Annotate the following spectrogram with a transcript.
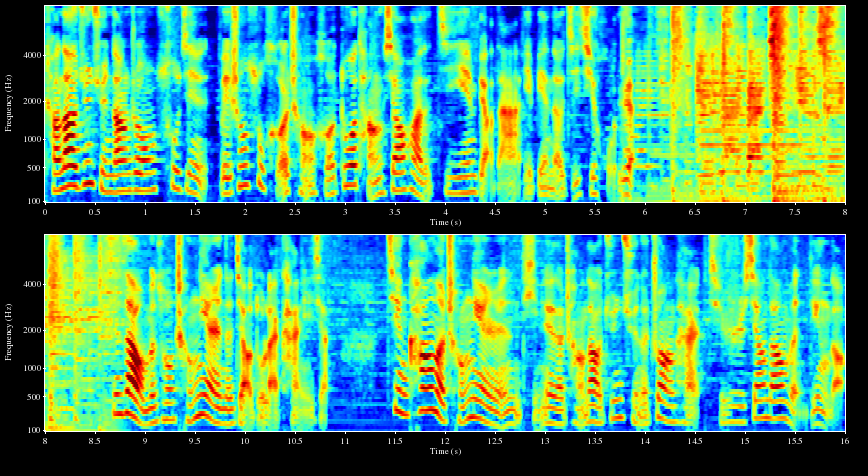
肠道菌群当中促进维生素合成和多糖消化的基因表达也变得极其活跃。现在我们从成年人的角度来看一下。健康的成年人体内的肠道菌群的状态其实是相当稳定的。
